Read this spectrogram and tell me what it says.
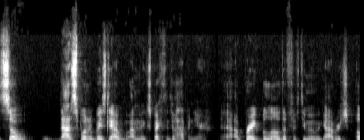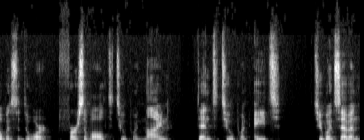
so that's what basically I, am expecting to happen here. Uh, a break below the 50 moving average opens the door first of all to 2.9, then to 2.8, 2.7,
